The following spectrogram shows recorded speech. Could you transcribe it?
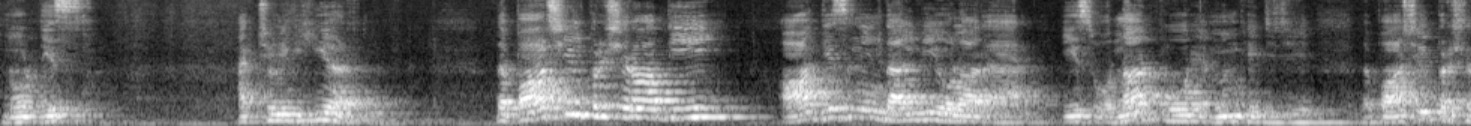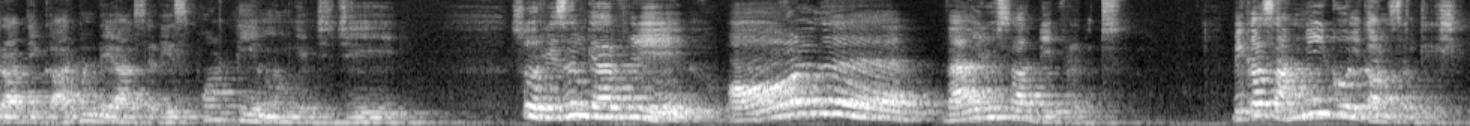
Note this. Actually here, the partial pressure of the oxygen in the alveolar air is 104 mmHg. The partial pressure of the carbon dioxide is 40 mmHg. So listen carefully, all the values are different because unequal concentration.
